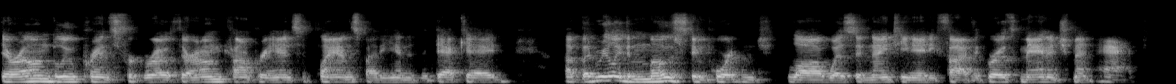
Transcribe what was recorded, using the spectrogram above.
their own blueprints for growth, their own comprehensive plans by the end of the decade. Uh, but really, the most important law was in 1985, the Growth Management Act,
